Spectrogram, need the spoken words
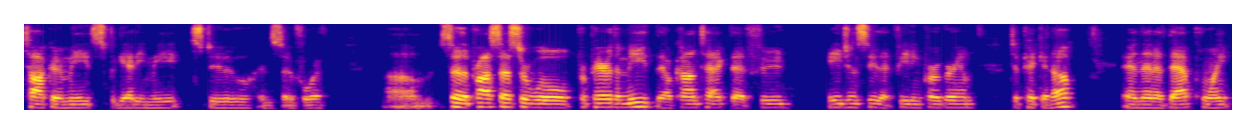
taco meat, spaghetti meat, stew, and so forth. Um, so the processor will prepare the meat. They'll contact that food agency, that feeding program, to pick it up. And then at that point,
